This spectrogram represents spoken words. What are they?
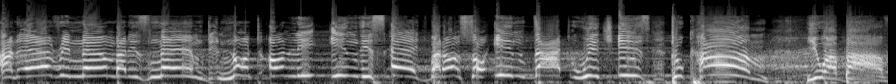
And every name that is named, not only in this age, but also in that which is to come, you above.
